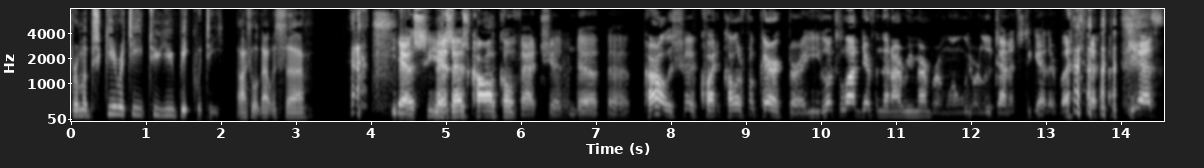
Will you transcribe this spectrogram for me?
from obscurity to ubiquity. I thought that was. Uh... yes, yes, as Karl Kovacs. And uh, uh, Karl is quite a colorful character. He looks a lot different than I remember him when we were lieutenants together. But yes,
